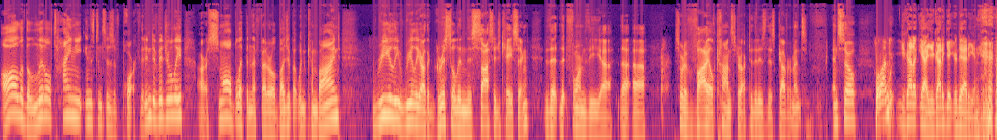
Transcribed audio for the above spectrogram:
All of the little tiny instances of pork that individually are a small blip in the federal budget, but when combined, really, really are the gristle in this sausage casing that, that form the, uh, the uh, sort of vile construct that is this government. And so Well, I'm You got to, yeah, you got to get your daddy in here. Go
